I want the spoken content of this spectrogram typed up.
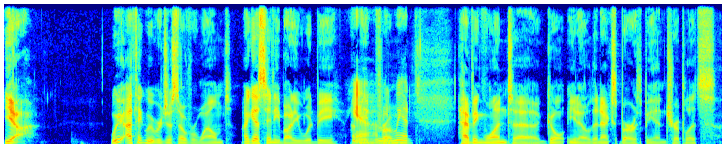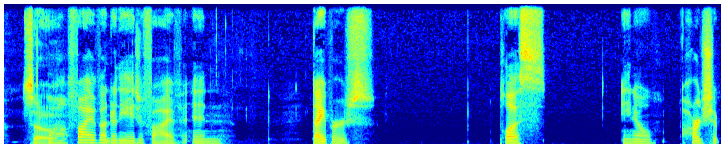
Yeah. We I think we were just overwhelmed. I guess anybody would be. I yeah. mean, I mean, we had having one to go, you know, the next birth being triplets. So, well, five under the age of five in diapers, plus, you know, hardship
